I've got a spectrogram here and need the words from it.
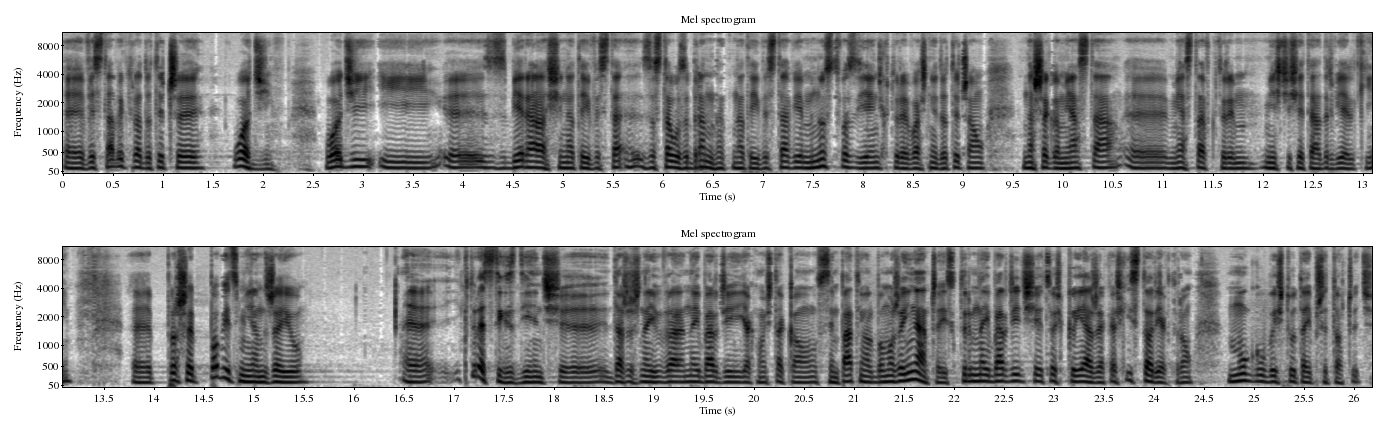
E, Wystawy, która dotyczy Łodzi. Łodzi i e, zbiera się na tej wystawie, zostało zebrane na, tej wystawie mnóstwo zdjęć, które właśnie dotyczą naszego miasta, e, miasta, w którym mieści się Teatr Wielki. Proszę powiedz mi, Andrzeju, Które z tych zdjęć e, darzysz najbardziej jakąś taką sympatią, albo może inaczej, z którym najbardziej się coś kojarzy, jakaś historia, którą mógłbyś tutaj przytoczyć?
